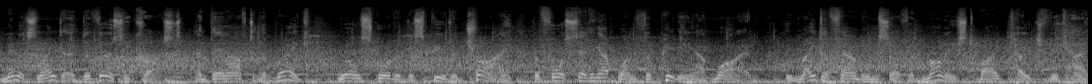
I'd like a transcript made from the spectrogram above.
Minutes later, Diversey crossed, and then after the break, Wells scored a disputed try before setting up one for Pidding out wide, who later found himself admonished by coach Vic Hey.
